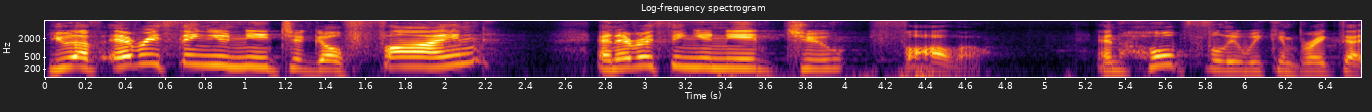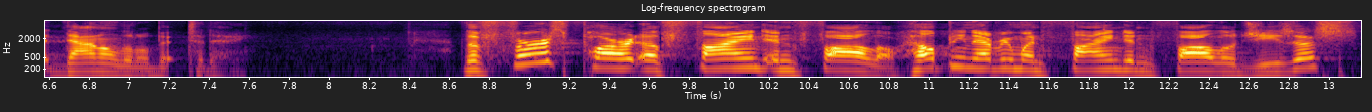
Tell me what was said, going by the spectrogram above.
You have everything you need to go find and everything you need to follow. And hopefully, we can break that down a little bit today. The first part of find and follow, helping everyone find and follow Jesus,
